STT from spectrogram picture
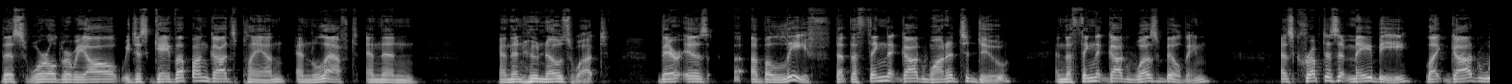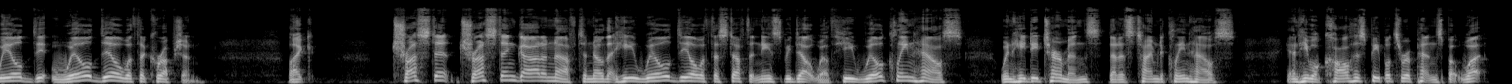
this world where we all, we just gave up on God's plan and left and then, and then who knows what there is a belief that the thing that God wanted to do and the thing that God was building, as corrupt as it may be, like God will de- will deal with the corruption. Like trust it, trust in God enough to know that He will deal with the stuff that needs to be dealt with. He will clean house when He determines that it's time to clean house, and He will call His people to repentance. But what?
